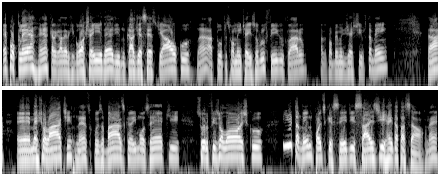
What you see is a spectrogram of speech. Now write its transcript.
Epocler, né, aquela galera que gosta aí, né, de, no caso de excesso de álcool, né, atua principalmente aí sobre o fígado, claro, para os problemas digestivos também, tá? É, mercholate, né, coisa básica, imosec, soro fisiológico e também não pode esquecer de sais de reidratação, né,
